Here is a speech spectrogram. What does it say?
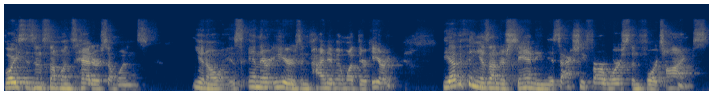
voices in someone's head or someone's, you know, is in their ears and kind of in what they're hearing. The other thing is understanding it's actually far worse than four times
